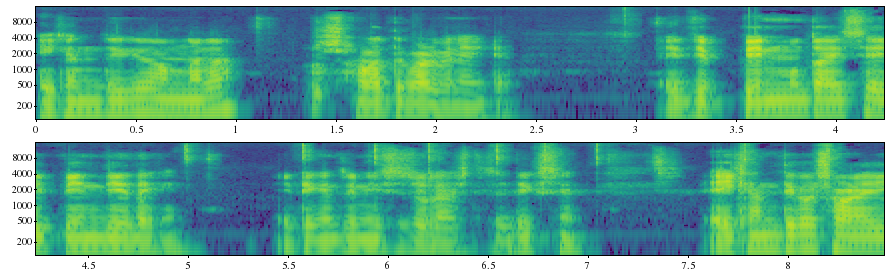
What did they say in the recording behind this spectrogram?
এইখান থেকেও আপনারা সরাতে পারবেন এইটা। এই যে পেন মতো আছে এই পেন দিয়ে দেখেন, এটা কিন্তু নিচে চলে আসতেছে, দেখছেন? এইখান থেকেও সরাই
